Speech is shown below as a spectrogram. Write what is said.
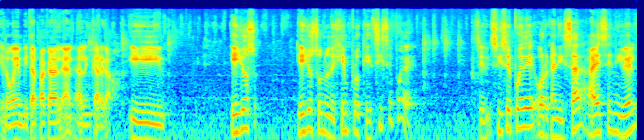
lo voy a invitar para acá al encargado. Y ellos, ellos son un ejemplo que sí se puede. Sí, sí se puede organizar a ese nivel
